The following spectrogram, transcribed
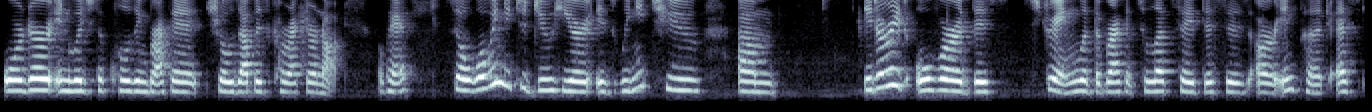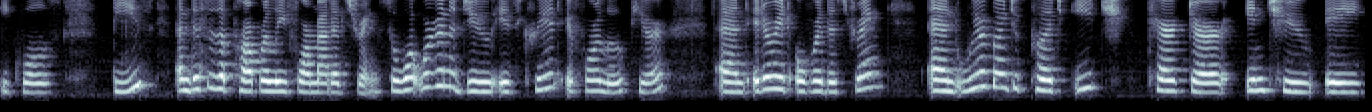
order in which the closing bracket shows up is correct or not okay? So what we need to do here is we need to um, iterate over this string with the bracket. So let's say this is our input s equals these and this is a properly formatted string. So what we're going to do is create a for loop here and iterate over the string and we're going to put each character into a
